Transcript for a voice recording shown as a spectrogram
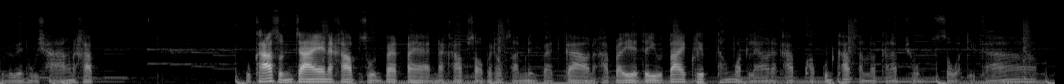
บริเวณหูช้างนะครับ ลูกค้าสนใจนะครับ 088 นะครับ 2863189 นะครับ รายละเอียดจะอยู่ใต้คลิปทั้งหมดแล้วนะครับ ขอบคุณครับสำหรับการรับชม สวัสดีครับ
